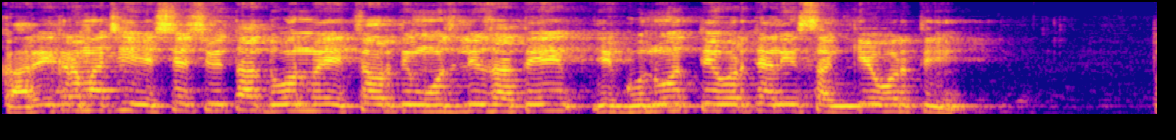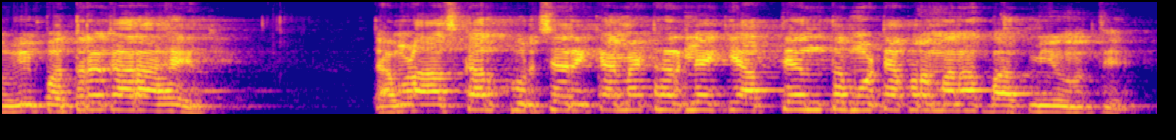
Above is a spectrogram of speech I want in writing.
कार्यक्रमाची यशस्वीता दोन याच्यावरती मोजली जाते. एक गुणवत्तेवरती आणि संख्येवरती. तुम्ही पत्रकार आहेत. त्यामुळे आजकाल खुर्च्या रिकाम्या ठरल्या की अत्यंत मोठ्या प्रमाणात बातमी होते.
